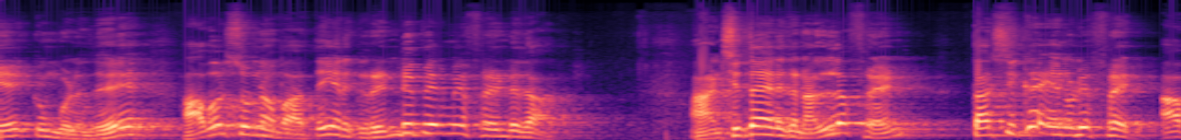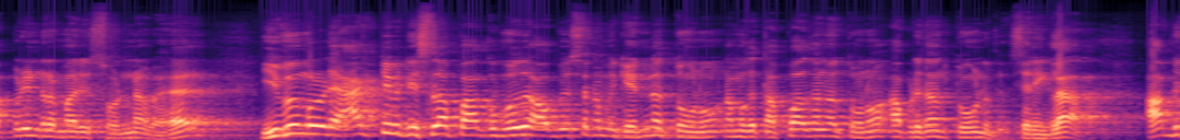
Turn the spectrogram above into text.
கேட்கும் பொழுது அவர் சொன்ன பார்த்து எனக்கு ரெண்டு பேருமே ஃப்ரெண்டு தான். அன்ஷிதா எனக்கு நல்ல ஃப்ரெண்ட் தர்ஷிகா என்னுடைய ஃப்ரெண்ட் அப்படின்ற மாதிரி சொன்னவர். இவங்களுடைய ஆக்டிவிட்டீஸ்லாம் பார்க்கும்போது ஆப்வியஸாக நமக்கு என்ன தோணும்? நமக்கு தப்பாக தானே தோணும்? அப்படி தான் தோணுது. சரிங்களா? அப்படி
